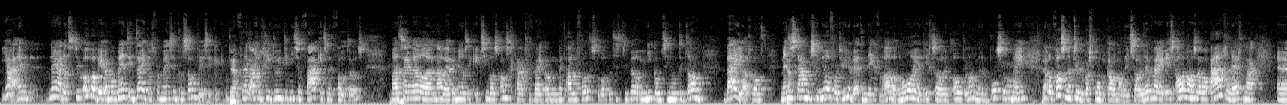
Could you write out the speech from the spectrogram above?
ja, en nou ja, dat is natuurlijk ook wel weer een moment in tijd wat voor mensen interessant is. Ik, ik, Ja. Vanuit archeologie doe je natuurlijk niet zo vaak iets met foto's. Maar het zijn wel, nou we hebben inmiddels, ik, ik zie wel eens ansichtkaarten voorbij komen met oude foto's erop. Dat is natuurlijk wel uniek om te zien hoe het er dan bij lag. Want mensen Ja. staan misschien nu al voor het hunebed en denken van, oh wat mooi, het ligt zo in het open land met een bos eromheen. Maar dat was natuurlijk oorspronkelijk allemaal niet zo. Dat hebben wij, is allemaal zo aangelegd, maar eh,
